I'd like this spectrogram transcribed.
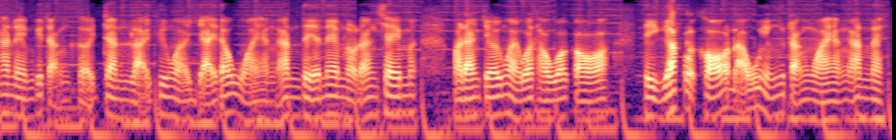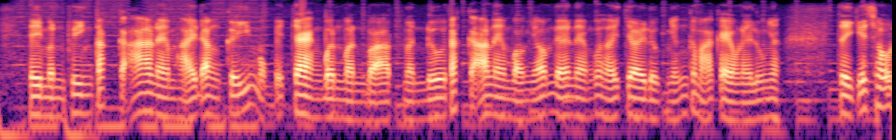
anh em cái trận khởi tranh lại khi ngoài giải đấu ngoại hạng Anh. Thì anh em nào đang xem mà đang chơi ngoài qua thầu qua cò thì rất là khó đấu những cái trận ngoại hạng Anh này. Thì mình khuyên tất cả anh em hãy đăng ký một cái trang bên mình và mình đưa tất cả anh em vào nhóm để anh em có thể chơi được những cái mã kèo này luôn nha. Thì cái số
